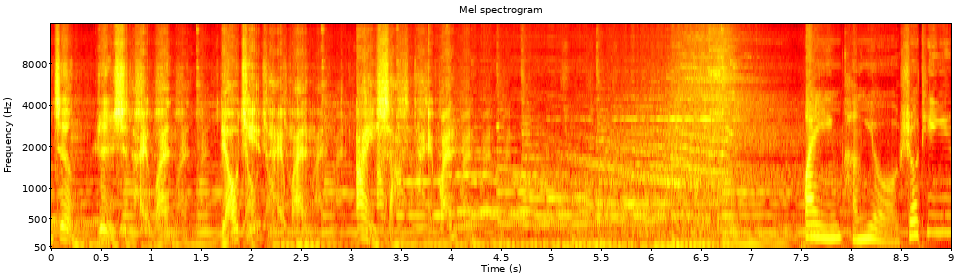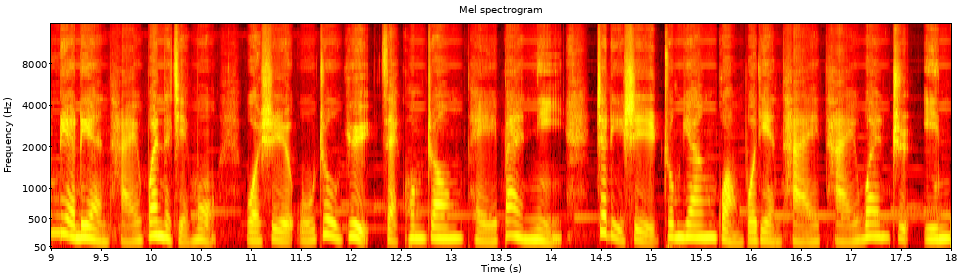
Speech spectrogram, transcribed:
正认识台湾，了解台湾，爱上台湾。欢迎朋友收听《恋恋台湾》的节目，我是吴祝玉，在空中陪伴你。这里是中央广播电台台湾之音。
